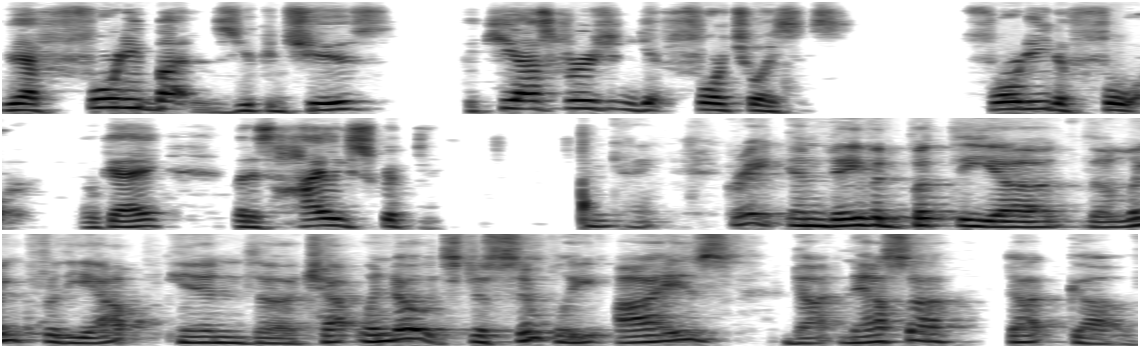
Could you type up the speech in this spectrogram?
you have 40 buttons you can choose. The kiosk version, you get four choices 40 to 4. Okay? But it's highly scripted. Okay, great. And David put the, uh, the link for the app in the chat window. It's just simply eyes.nasa.gov.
